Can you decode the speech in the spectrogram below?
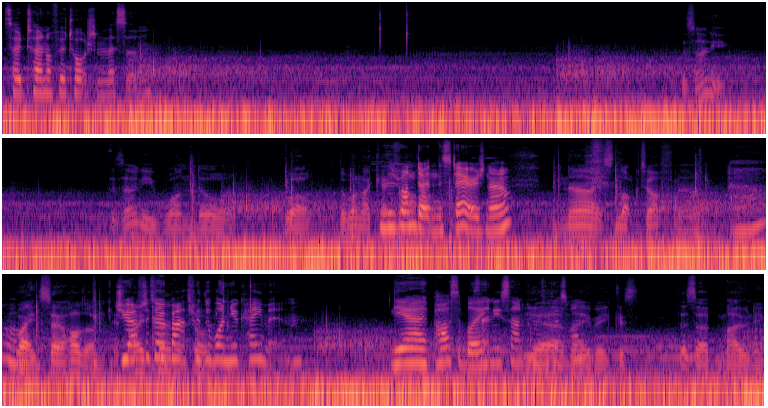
So turn off your torch and listen. there's only there's only one door. Well, the one I came. There's one down the stairs now. No, it's locked off now. Oh. Wait, so hold on. Do you have to go back through the one you came in? Yeah, Is possibly. there any sound coming through Yeah, this one? Yeah, maybe because there's a moaning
